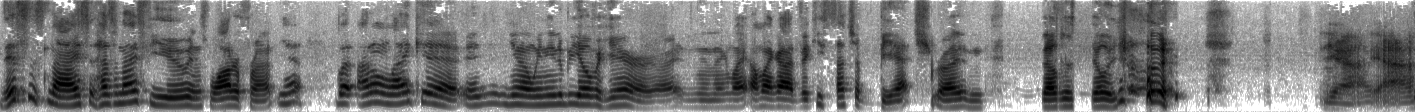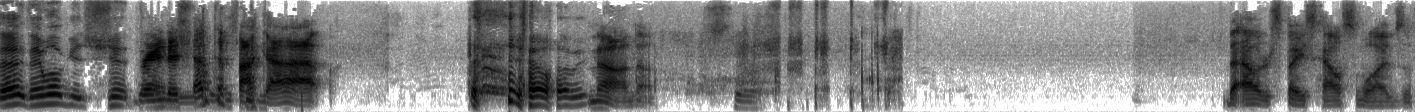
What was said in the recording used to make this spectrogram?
this is nice. It has a nice view and it's waterfront. Yeah, but I don't like it. it you know, we need to be over here, right? And then they're like, "Oh my God, Vicky's such a bitch," right? And they'll just kill each other. Yeah, yeah. they they won't get shit. done, Brenda, shut the fuck up. you know what I mean? No, no. The outer space housewives of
